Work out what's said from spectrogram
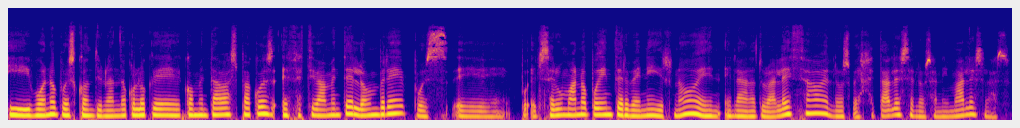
Y bueno, pues continuando con lo que comentabas, Paco, es, efectivamente el hombre, pues eh, el ser humano puede intervenir ¿no? en, la naturaleza, en los vegetales, en los animales, las,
